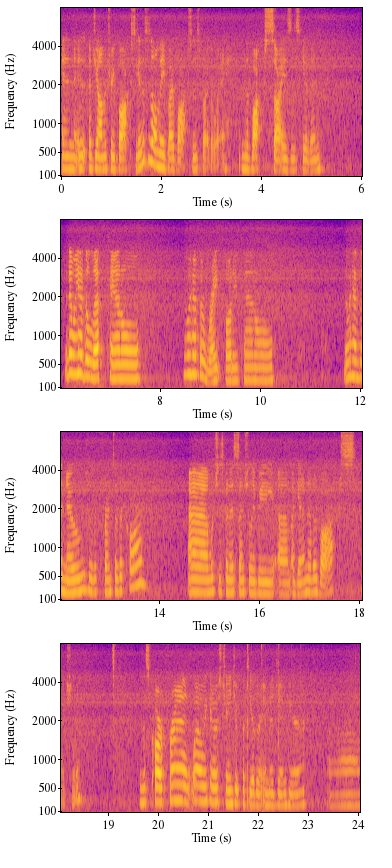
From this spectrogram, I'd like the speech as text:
and a geometry box. Again, this is all made by boxes, by the way. And the box size is given. And then we have the left panel then we have the right body panel. Then we have the nose or the front of the car, um, which is going to essentially be, um, again, another box, actually. And this car front, well, we can always change it, put the other image in here. Uh,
